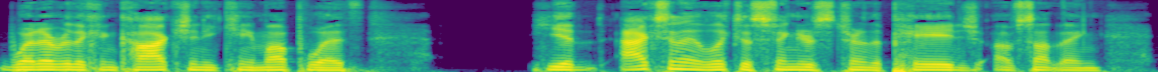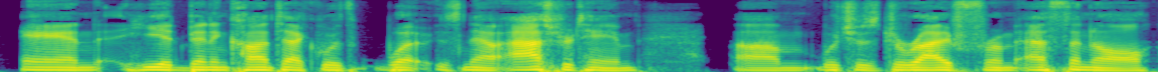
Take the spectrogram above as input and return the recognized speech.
whatever the concoction he came up with, he had accidentally licked his fingers to turn the page of something and he had been in contact with what is now aspartame, um, which was derived from ethanol,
